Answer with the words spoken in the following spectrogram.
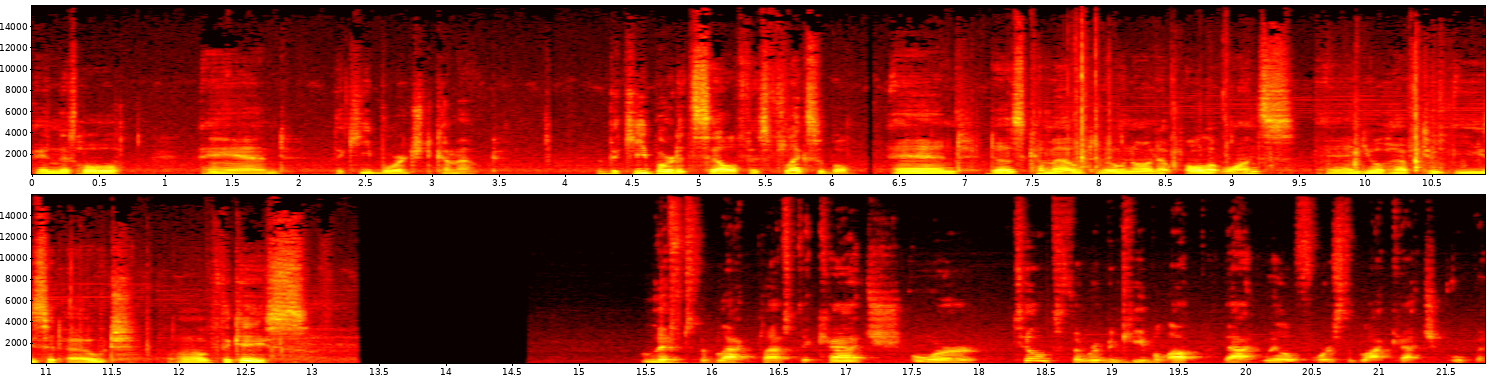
in this hole and the keyboard should come out. The keyboard itself is flexible and does come out, though not all at once, and you'll have to ease it out of the case. Lift the black plastic catch or tilt the ribbon cable up. That will force the black catch open.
